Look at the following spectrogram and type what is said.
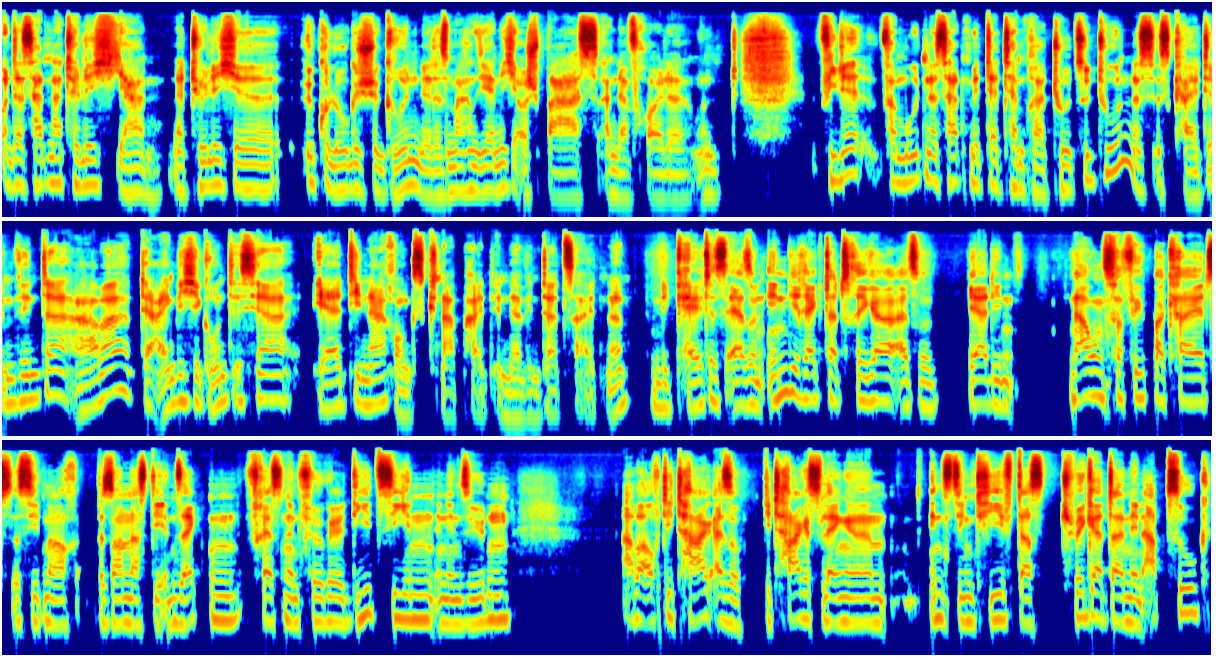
Und das hat natürlich, ja, natürliche ökologische Gründe. Das machen sie ja nicht aus Spaß an der Freude. Und viele vermuten, das hat mit der Temperatur zu tun. Es ist kalt im Winter, aber der eigentliche Grund ist ja eher die Nahrungsknappheit in der Winterzeit. Ne? Und die Kälte ist eher so ein indirekter Trigger, also eher die Nahrungsverfügbarkeit. Das sieht man auch besonders die insektenfressenden Vögel, die ziehen in den Süden aber auch die Tag, also die Tageslänge instinktiv, das triggert dann den Abzug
